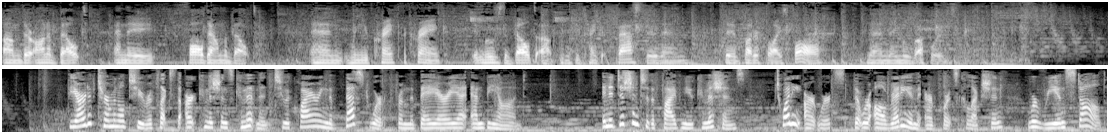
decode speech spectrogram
Um, they're on a belt and they fall down the belt. And when you crank the crank, it moves the belt up. And if you crank it faster than the butterflies fall, then they move upwards. The Art of Terminal 2 reflects the Art Commission's commitment to acquiring the best work from the Bay Area and beyond. In addition to the five new commissions, 20 artworks that were already in the airport's collection were reinstalled,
